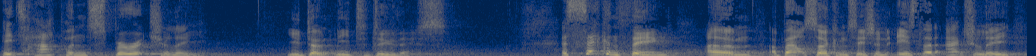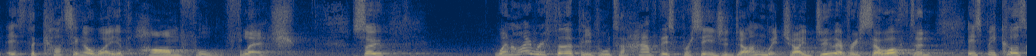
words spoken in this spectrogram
it's happened spiritually. You don't need to do this. A second thing um, about circumcision is that actually it's the cutting away of harmful flesh. So, when I refer people to have this procedure done, which I do every so often, it's because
